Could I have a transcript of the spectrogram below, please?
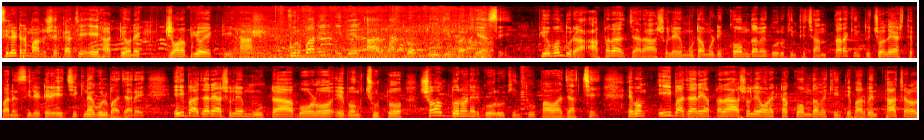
সিলেটের মানুষের কাছে এই হাটটি অনেক জনপ্রিয় একটি হাট। কুরবানির ঈদের আর মাত্র দুই দিন বাকি আছে। প্রিয় বন্ধুরা, আপনারা যারা আসলে মোটামুটি কম দামে গরু কিনতে চান, তারা কিন্তু চলে আসতে পারেন সিলেটের এই চিকনাগুল বাজারে। এই বাজারে আসলে মোটা, বড় এবং ছোট সব ধরনের গরু কিন্তু পাওয়া যাচ্ছে। এবং এই বাজারে আপনারা আসলে অনেকটা কম দামে কিনতে পারবেন। তাছাড়াও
